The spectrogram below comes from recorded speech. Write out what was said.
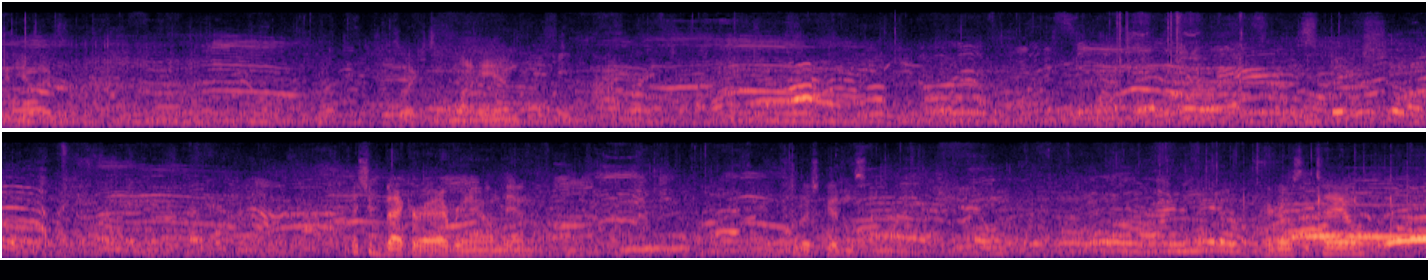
Video ever. It's like it's in one hand. They should back her out every now and then. She looks good in sunlight. There goes the tail.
